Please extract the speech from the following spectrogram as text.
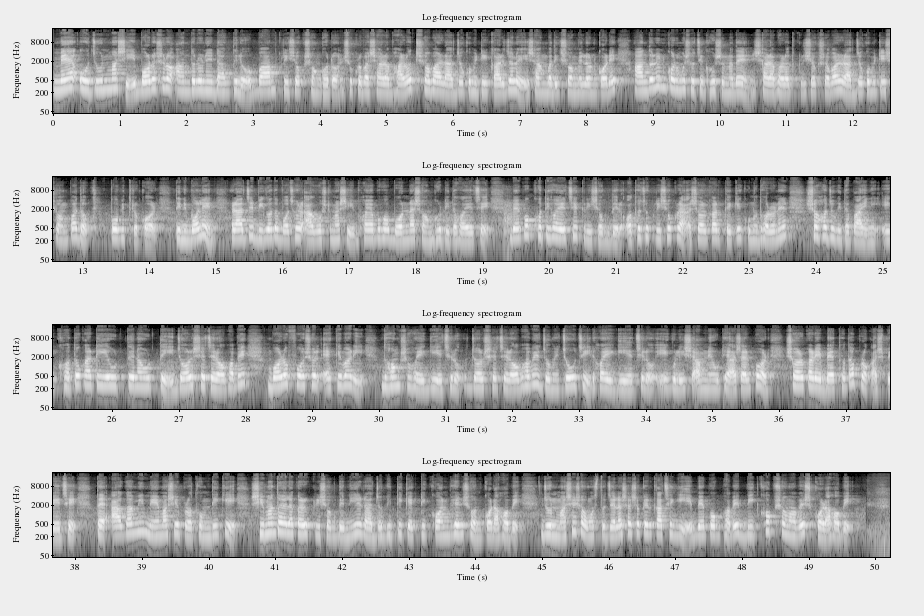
মে ও June মাসে বড়সড় আন্দোলনের ডাক দিল বাম কৃষক সংগঠন। শুক্রবার সারা ভারত সভার রাজ্য কমিটির কার্যালয়ে সাংবাদিক সম্মেলন করে আন্দোলন কর্মসূচি ঘোষণা দেন। সারা ভারত কৃষক সভার রাজ্য কমিটির সম্পাদক পবিত্র কর। তিনি বলেন, রাজ্যে বিগত বছর আগস্ট মাসে ভয়াবহ বন্যা সংঘটিত হয়েছে। ব্যাপক ক্ষতি হয়েছে কৃষকদের, অথচ কৃষকরা সরকার থেকে কোনো ধরনের সহযোগিতা পায়নি। এই ক্ষত কাটিয়ে উঠতে না উঠতেই জলসেচের অভাবে বড় ফসল একেবারেই ধ্বংস হয়ে গিয়েছিল। জলসেচের অভাবে জমি চৌচির হয়ে গিয়েছিল। এগুলি সামনে উঠে আসার পর সরকারের ব্যর্থতা প্রকাশ পেয়েছে। তাই আগামী মে মাসের প্রথম দিকে সীমান্ত এলাকার কৃষকদের নিয়ে রাজ্যভিত্তিক একটি কনভেনশন করা হবে। জুন মাসে সমস্ত জেলা শাসকের কাছে গিয়ে ব্যাপকভাবে বিক্ষোভ সমাবেশ করা হবে।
